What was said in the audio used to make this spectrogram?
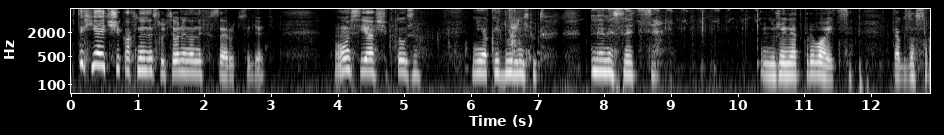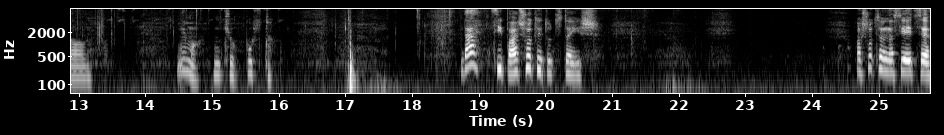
В тих яйчиках не несуться, вони на них серуть сидять. Ось ящик теж. Ніякий дурень тут не несеться. Він вже не відкривається. Так засрали. Нема, нічого, пусто. Да, Ціпа, а що ти тут стоїш? А що це в нас яйце?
